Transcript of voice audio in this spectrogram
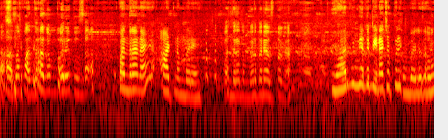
असा पंधरा नंबर आहे तुझा. पंधरा नाही आठ नंबर आहे. पंधरा नंबर तरी असतो का? यार पण मी आता बिना चप्पल मुंबईला जाऊ.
